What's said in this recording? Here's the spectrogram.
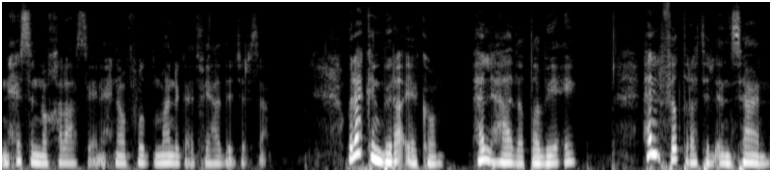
نحس إنه خلاص يعني إحنا المفروض ما نقعد في هذه الجلسة. ولكن برأيكم هل هذا طبيعي؟ هل فطرة الإنسان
